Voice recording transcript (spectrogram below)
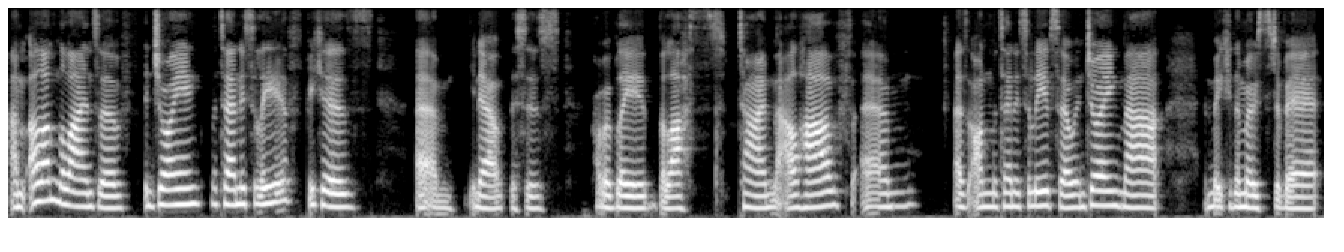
I'm along the lines of enjoying maternity leave because, um, you know, this is probably the last time that I'll have um, as on maternity leave. So enjoying that, and making the most of it,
